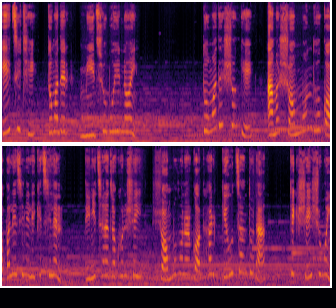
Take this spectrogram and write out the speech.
এই চিঠি তোমাদের মেঝো বই নয়। তোমাদের সঙ্গে আমার সম্বন্ধ কপালে যিনি লিখেছিলেন, তিনি ছাড়া যখন সেই সম্ভাবনার কথা আর কেউ জানতো না, ঠিক সেই সময়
